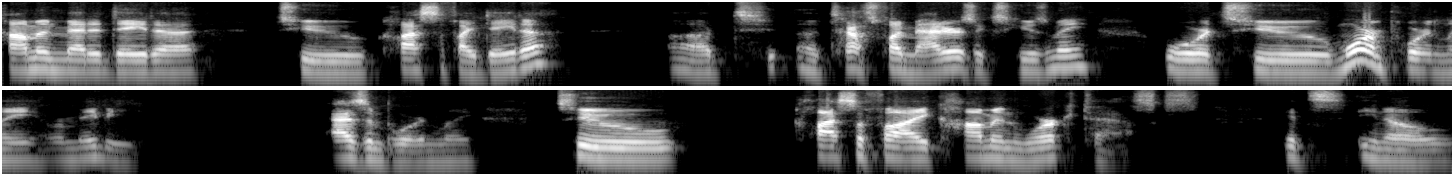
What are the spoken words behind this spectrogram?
common metadata to classify data, uh, to uh, classify matters, excuse me, or to more importantly, or maybe as importantly, to classify common work tasks. It's, you know,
